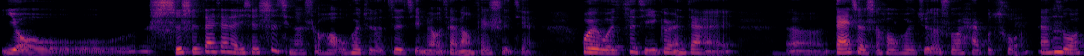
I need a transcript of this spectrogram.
有实实在在的一些事情的时候，我会觉得自己没有在浪费时间，或者我自己一个人在呃待着的时候，会觉得说还不错。他说，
